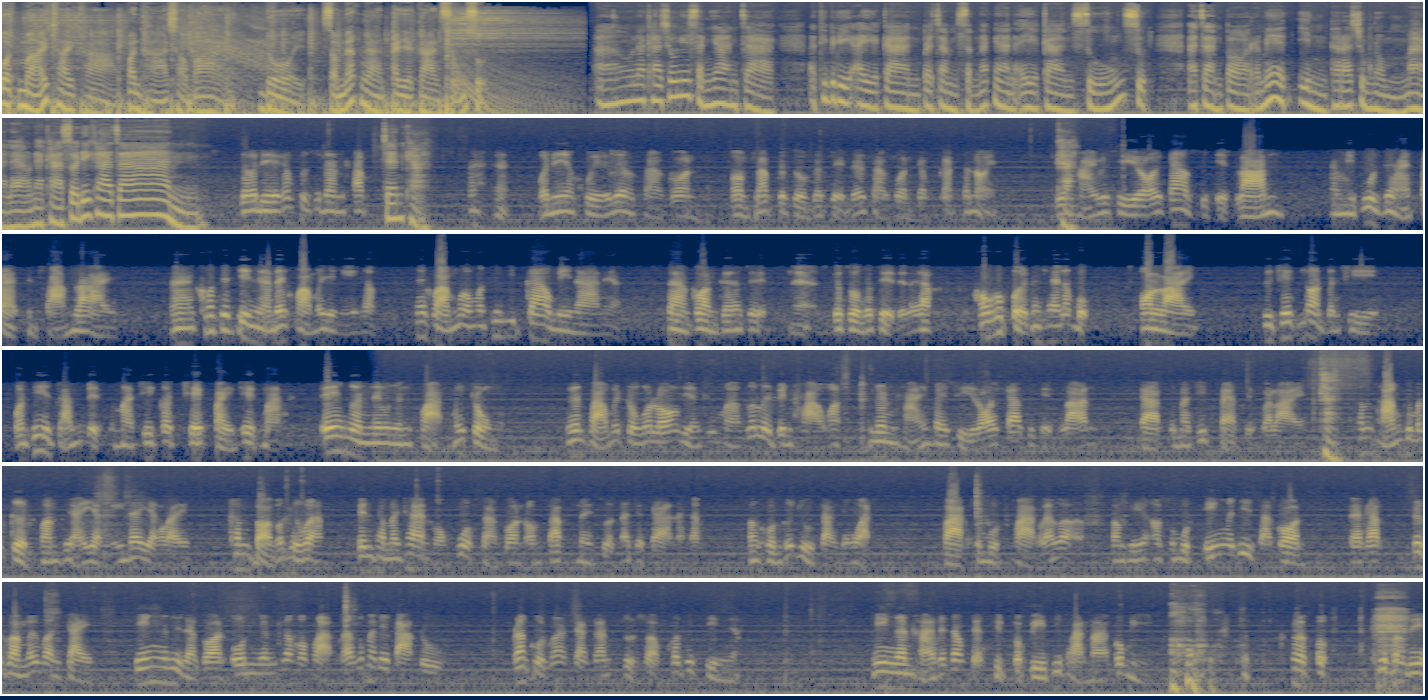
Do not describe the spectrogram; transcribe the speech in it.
กฎหมายชายคาปัญหาชาวบ้าน โดยสำนักงานอัยการสูงสุด เอาละค่ะ ช่วงนี้สัญญาณจากอธิบดีอัยการประจำสำนักงานอัยการสูงสุด อาจารย์ปรเมศวร์อินทรชุมนุมมาแล้วนะคะ สวัสดีค่ะอาจารย์ สวัสดีครับคุณสุนันท์ครับเช่นค่ะ วันนี้จะคุยเรื่องสหกรณ์ออมทรัพย์กระทรวงเกษตรและสหกรณ์จำกัดซะหน่อยเสียหายไป 491ล้าน มีผู้เสียหาย 83ราย นะข้อเท็จจริงเนี่ยได้ความว่าอย่างนี้ครับ ได้ความเมื่อวันที่ 29 มีนาเนี่ยสากลการเกษตรเนี่ยกระทรวงเกษตรเนี่ยนะครับเขาก็เปิดให้ใช้ระบบออนไลน์ คือเช็คยอดบัญชี วันที่ 31 สมาชิกก็เช็คไปเช็คมา เอ๊ะเงินในเงินฝากไม่ตรง เงินฝากไม่ตรงก็ร้องเรียนขึ้นมา ก็เลยเป็นข่าวว่าเงินหายไป 491 ล้านจากสมาชิก 80 กว่ารายค่ะคำถามคือมันเกิดความเสียหายอย่างนี้ได้อย่างไร คำตอบก็คือว่าเป็นธรรมชาติของพวกสากลออมทรัพย์ในส่วนราชการนะครับ บางคนก็อยู่ต่างจังหวัด ฝากสมุดฝากแล้วก็บางทีเอาสมุดทิ้งไว้ที่สากลนะครับ ด้วยความไม่วางใจทิ้งไว้ที่สากลโอนเงินเข้ามาฝากแล้วก็ไม่ได้ตามดู ปรากฏว่าจากการตรวจสอบข้อเท็จจริงเนี่ยมีเงินหายไปตั้งแต่สิบกว่าปีที่ผ่านมาก็มีโอ้โหคือบางที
